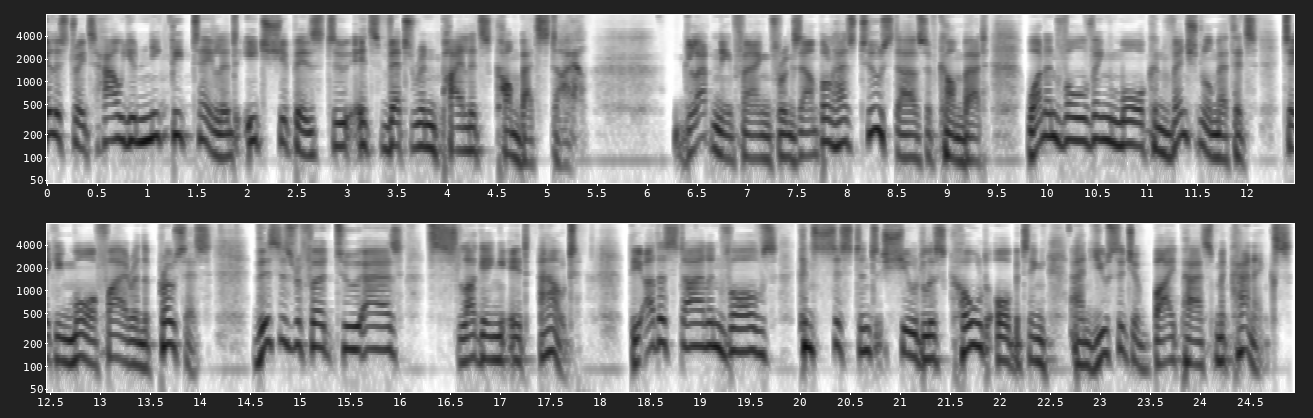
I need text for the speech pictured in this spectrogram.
illustrates how uniquely tailored each ship is to its veteran pilot's combat style. Gluttony Fang, for example, has two styles of combat, one involving more conventional methods, taking more fire in the process. This is referred to as slugging it out. The other style involves consistent shieldless cold orbiting and usage of bypass mechanics.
